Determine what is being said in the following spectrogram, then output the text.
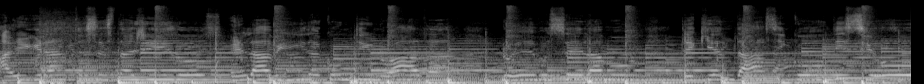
Hay grandes estallidos en la vida continuada, nuevo es el amor de quien da sin condición,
